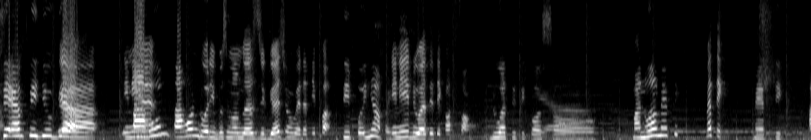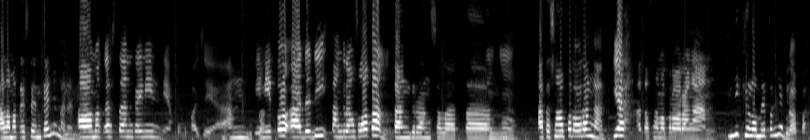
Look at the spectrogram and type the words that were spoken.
CRV juga. Iya. Ini Tahun? tahun 2019 juga cuma beda tipe. Tipenya apa ya? Ini 2.0. 2.0. Manual Matic? Matic. Matic. Alamat STNK-nya mana nih? Alamat STNK ini, nih aku buka aja ya. Hmm, buka. Ini tuh ada di Tangerang Selatan. Tangerang Selatan. Mm. Atas nama perorangan. Ya, atas nama perorangan. Ini kilometernya berapa?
